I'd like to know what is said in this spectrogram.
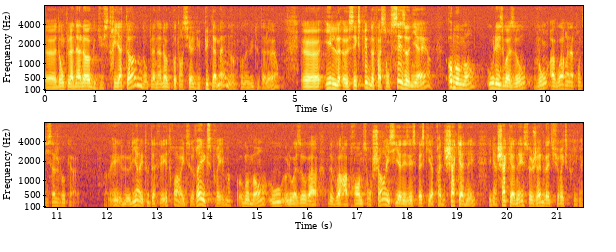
euh, donc l'analogue du striatum, donc l'analogue potentiel du putamène, hein, qu'on a vu tout à l'heure. Euh, il s'exprime de façon saisonnière au moment où les oiseaux vont avoir un apprentissage vocal. le lien est tout à fait étroit. Il se réexprime au moment où l'oiseau va devoir apprendre son chant. Ici, il y a des espèces qui apprennent chaque année. Et eh bien, chaque année, ce gène va être surexprimé.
